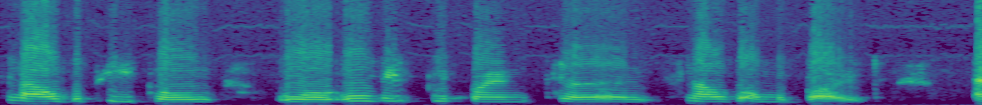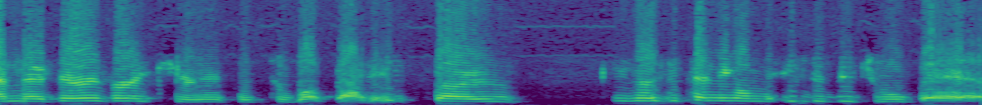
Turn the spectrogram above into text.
smell the people or all these different uh, smells on the boat, and they're very very curious as to what that is. So you know, depending on the individual bear,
